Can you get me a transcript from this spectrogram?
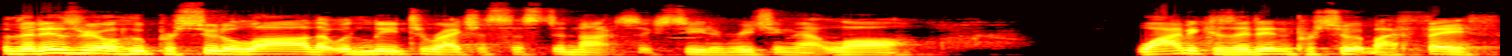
But that Israel, who pursued a law that would lead to righteousness, did not succeed in reaching that law. Why? Because they didn't pursue it by faith,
